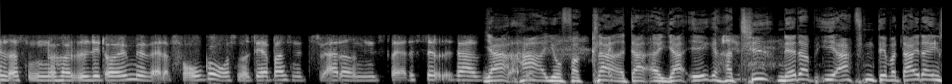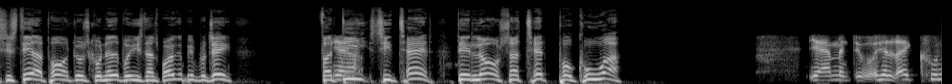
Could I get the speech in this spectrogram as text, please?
Eller sådan at holde lidt øje med, hvad der foregår og sådan noget. Det er bare sådan lidt svært at administrere det selv. Jeg har, Jeg har jo forklaret dig, at jeg ikke har tid netop i aften. Det var dig, der insisterede på, at du skulle ned på Islands Brygge Bibliotek. Fordi, ja. citat, det lå så tæt på Kura. Ja, men det var heller ikke kun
